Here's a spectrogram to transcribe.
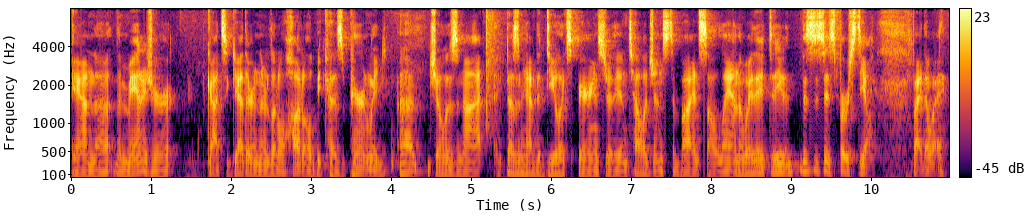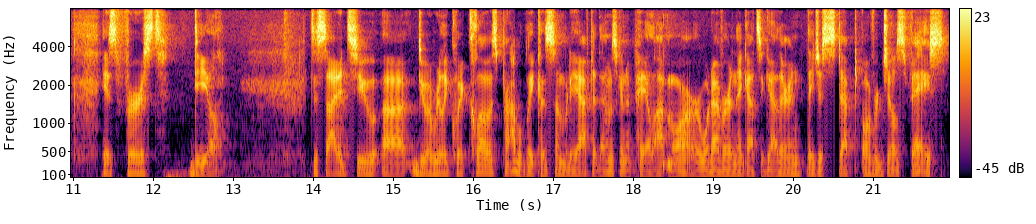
and the, the manager got together in their little huddle because apparently uh, Jill is not doesn't have the deal experience or the intelligence to buy and sell land the way they do. This is his first deal, by the way, his first deal. Decided to uh, do a really quick close, probably because somebody after them is going to pay a lot more or whatever. And they got together and they just stepped over Jill's face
